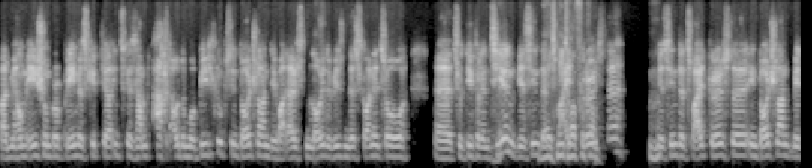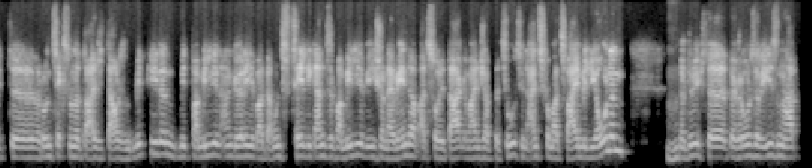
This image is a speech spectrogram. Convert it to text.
Weil wir haben eh schon Probleme. Es gibt ja insgesamt acht Automobilclubs in Deutschland. Die meisten Leute wissen das gar nicht so äh, zu differenzieren. Wir sind der zweitgrößte. Mhm. Wir sind der zweitgrößte in Deutschland mit äh, rund 630.000 Mitgliedern, mit Familienangehörigen, weil bei uns zählt die ganze Familie, wie ich schon erwähnt habe, als Solidargemeinschaft dazu, sind 1,2 Millionen. Mhm. Natürlich, der, der große Riesen hat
